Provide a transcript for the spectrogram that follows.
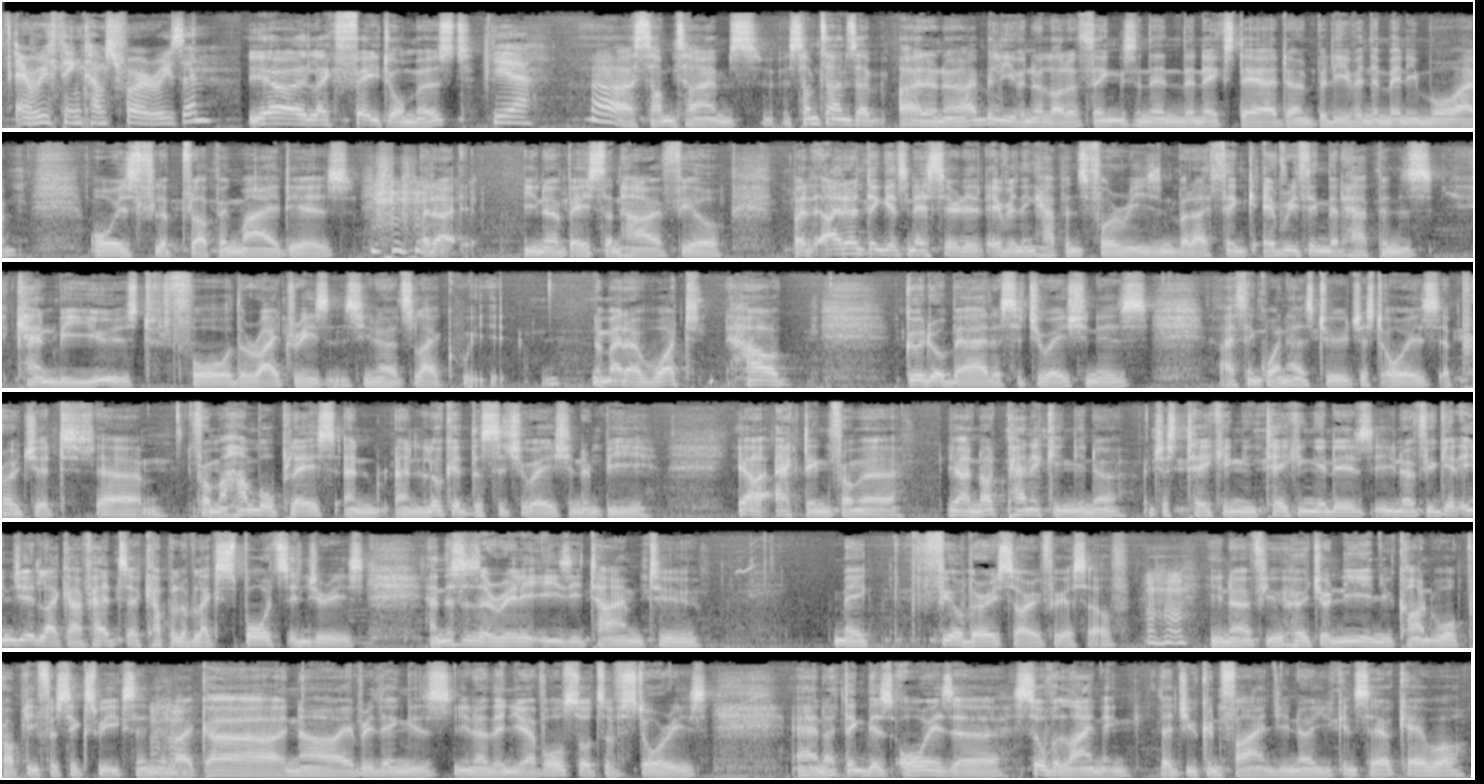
everything comes for a reason. Yeah, like fate almost. Yeah. Ah, sometimes. Sometimes I, I don't know. I believe in a lot of things, and then the next day I don't believe in them anymore. I'm always flip flopping my ideas, but I, you know, based on how I feel. But I don't think it's necessary that everything happens for a reason. But I think everything that happens can be used for the right reasons. You know, it's like we, no matter what, how good or bad a situation is, I think one has to just always approach it um, from a humble place and and look at the situation and be, yeah, acting from a yeah, not panicking, you know, just taking taking it is, you know, if you get injured, like I've had a couple of like sports injuries, and this is a really easy time to make feel very sorry for yourself. Mm-hmm. You know, if you hurt your knee and you can't walk properly for six weeks, and mm-hmm. you're like, ah, no, everything is, you know, then you have all sorts of stories. And I think there's always a silver lining that you can find. You know, you can say, okay, well,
